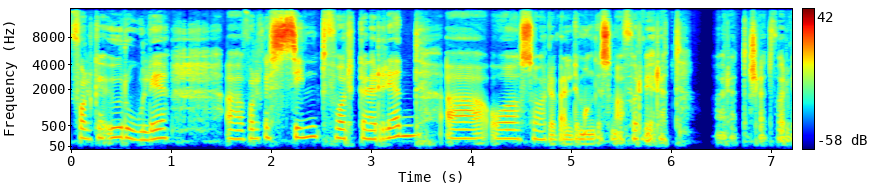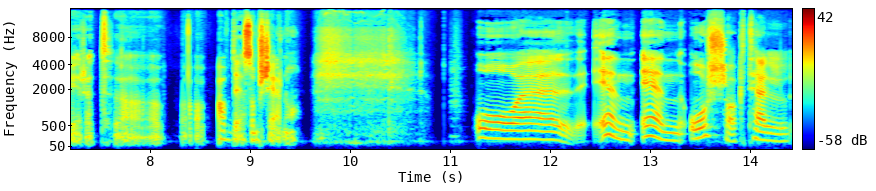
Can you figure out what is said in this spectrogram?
folk er urolig, folk er sint, folk er redd, og så er det veldig mange som er forvirret. Rett og slett forvirret av det som skjer nå. Og eh, en, en årsak til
